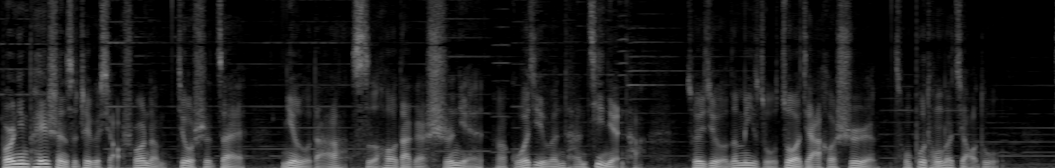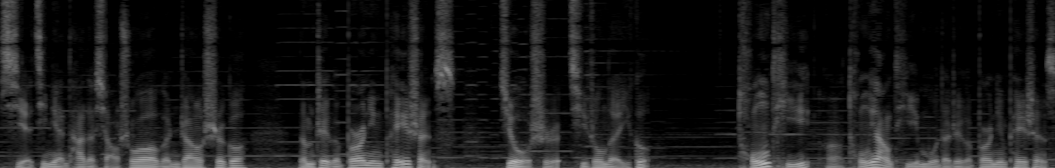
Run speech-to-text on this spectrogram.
Burning Patience》这个小说呢，就是在聂鲁达死后大概十年啊，国际文坛纪念他。所以就有这么一组作家和诗人，从不同的角度写纪念他的小说、文章、诗歌。那么这个《Burning Patience》就是其中的一个。同题啊，同样题目的这个《Burning Patience》，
